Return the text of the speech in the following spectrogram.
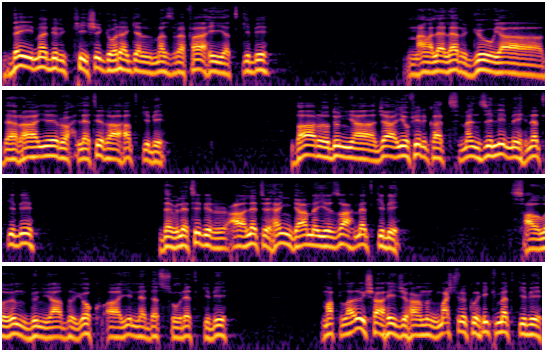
Değme bir kişi göre gelmez refahiyet gibi. Naleler güya derayı ruhleti rahat gibi. Dar dünya cayu firkat menzili mihnet gibi. Devleti bir aleti hengameyi zahmet gibi. Sağlığın bünyadı yok ayin ne de suret gibi.'' Matlağı şahi cihanın maşrıkı hikmet gibi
